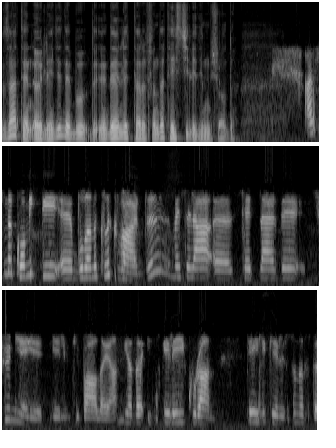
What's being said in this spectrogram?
Zaten öyleydi de bu devlet tarafında tescil edilmiş oldu. Aslında komik bir e, bulanıklık vardı. Mesela e, setlerde fünyeyi diyelim ki bağlayan ya da iskeleyi kuran tehlikeli sınıfta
